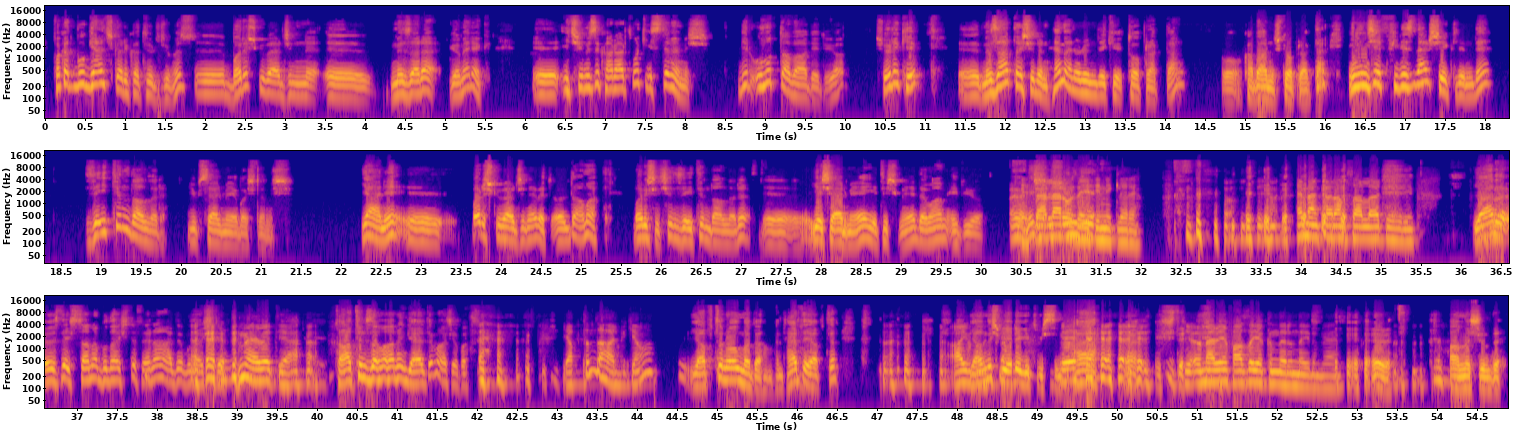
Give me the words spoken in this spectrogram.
Fakat bu genç karikatürcümüz e, barış güvercinini e, mezara gömerek e, içimizi karartmak istememiş. Bir umut da vaat ediyor. Şöyle ki e, mezar taşının hemen önündeki topraktan, o kabarmış topraktan ince filizler şeklinde zeytin dalları yükselmeye başlamış. Yani e, barış güvercini evet öldü ama barış için zeytin dalları e, yeşermeye, yetişmeye devam ediyor. Evet. Keserler o şimdi zeytinlikleri. Hemen karamsarlığa çevireyim. Yani Özdeş sana bulaştı, fena halde bulaştı. Değil mi? Evet ya. Tatil zamanın geldi mi acaba? Yaptım da halbuki ama. Yaptın olmadı ama. Nerede yaptın? Yanlış bir yere gitmişsin. ha, ha, işte. Ömer Bey'in fazla yakınlarındaydım yani. evet. Anlaşıldı.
